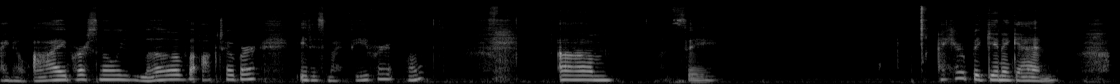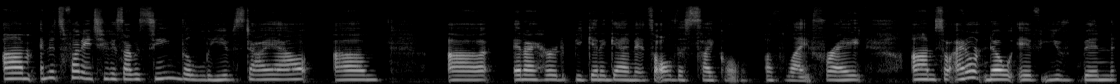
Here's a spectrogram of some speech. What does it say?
I know I personally love October. It is my favorite month. Um, let's see. I hear begin again. Um, and it's funny too, because I was seeing the leaves die out. Um, uh, and I heard begin again. It's all the cycle of life, right? Um, so I don't know if you've been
